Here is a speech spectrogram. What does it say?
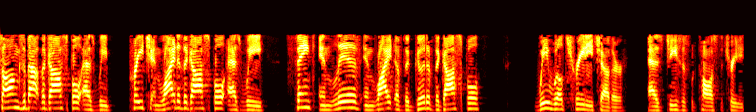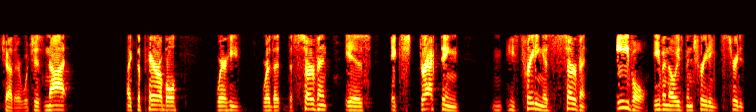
songs about the gospel, as we preach in light of the gospel, as we think and live in light of the good of the gospel, we will treat each other as Jesus would call us to treat each other, which is not like the parable where he where the, the servant is extracting he's treating his servant evil, even though he's been treating, treated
